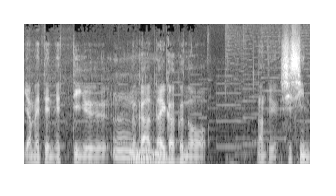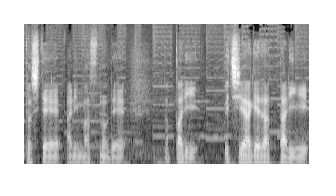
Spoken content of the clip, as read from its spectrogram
やめてねっていうのが大学のなんていう指針としてありますのでやっぱり打ち上げだったり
